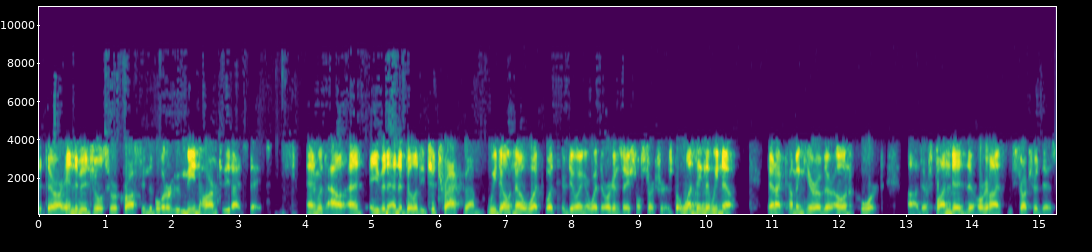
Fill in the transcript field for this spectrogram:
that there are individuals who are crossing the border who mean harm to the United States, and without an, even an ability to track them, we don't know what what they're doing or what their organizational structure is. But one thing that we know they're not coming here of their own accord. Uh, they're funded, they're organized and structured. There's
